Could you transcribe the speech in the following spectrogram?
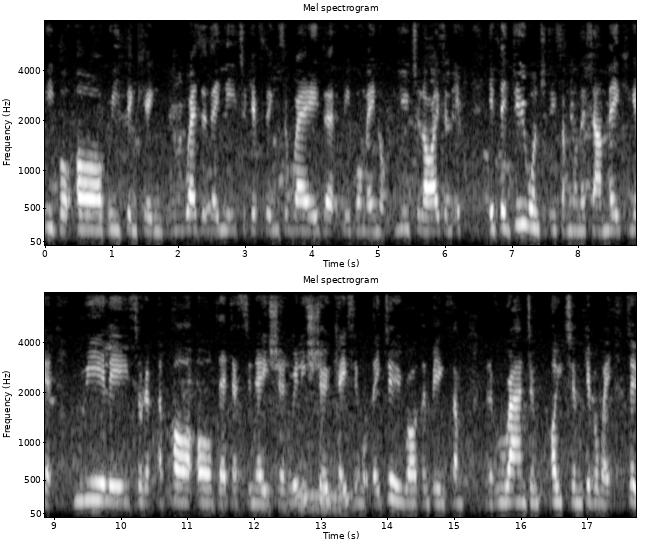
people are rethinking whether they need to give things away that people may not utilize. And if, if they do want to do something on their stand, making it really sort of a part of their destination, really showcasing what they do rather than being some kind of random item giveaway. So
